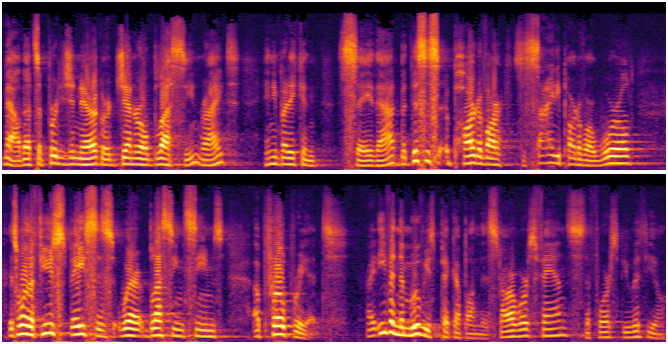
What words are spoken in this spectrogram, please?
Now, that's a pretty generic or general blessing, right? Anybody can say that. But this is a part of our society, part of our world. It's one of the few spaces where blessing seems appropriate. Right? Even the movies pick up on this. Star Wars fans, the force be with you.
